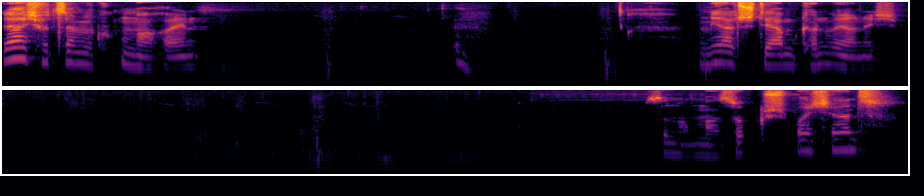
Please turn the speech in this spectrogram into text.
Ja, ich würde sagen, wir gucken mal rein. Mehr als sterben können wir ja nicht. So, nochmal so gespeichert.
